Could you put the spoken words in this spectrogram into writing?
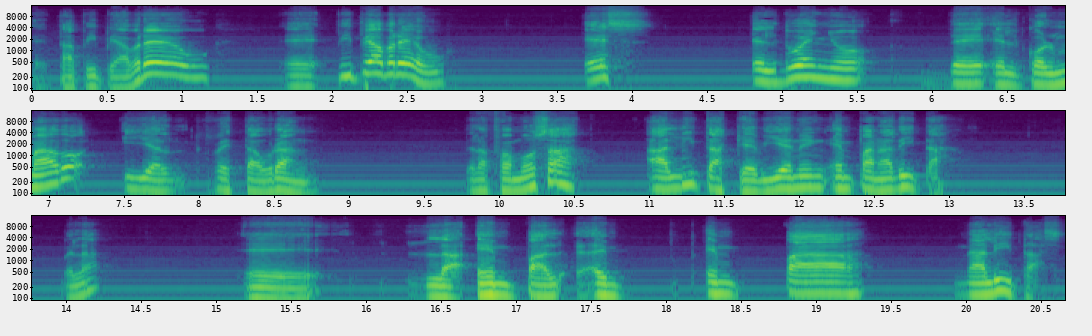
está Pipe Abreu. Eh, Pipe Abreu es el dueño del colmado y el restaurante, de las famosas alitas que vienen empanaditas, ¿verdad? Eh, la em, empanalitas,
